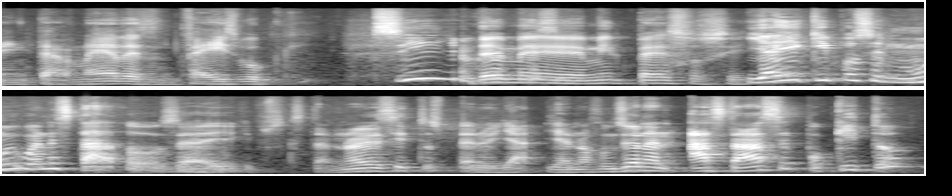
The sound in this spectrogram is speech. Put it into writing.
internet, en Facebook. Sí, yo creo que sí. mil pesos, sí. Y hay equipos en muy buen estado, o sea, hay equipos que están nuevecitos, pero ya, ya no funcionan. Hasta hace poquito,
